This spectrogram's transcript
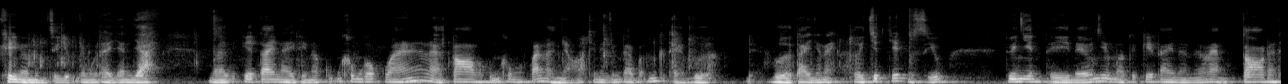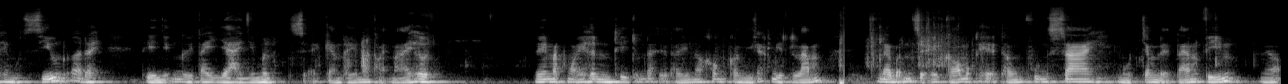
khi mà mình sử dụng trong một thời gian dài và cái kia tay này thì nó cũng không có quá là to và cũng không có quá là nhỏ, cho nên chúng ta vẫn có thể vừa, để vừa tay như này, hơi chít chết một xíu. Tuy nhiên thì nếu như mà cái kia tay này nó làm to ra thêm một xíu nữa ở đây, thì những người tay dài như mình sẽ cảm thấy nó thoải mái hơn. Về mặt ngoại hình thì chúng ta sẽ thấy nó không còn gì khác biệt lắm chúng ta vẫn sẽ có một cái hệ thống full size 108 phím. Đó.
